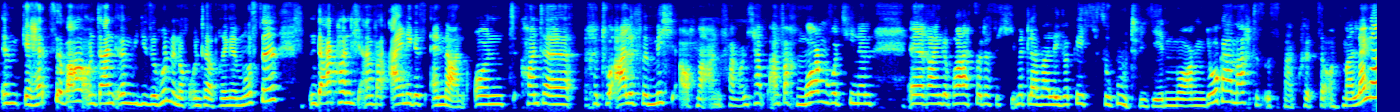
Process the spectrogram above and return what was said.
im Gehetze war und dann irgendwie diese Hunde noch unterbringen musste. Und da konnte ich einfach einiges ändern und konnte Rituale für mich auch mal anfangen. Und ich habe einfach Morgenroutinen äh, reingebracht, so dass ich mittlerweile wirklich so gut wie jeden Morgen Yoga mache. Das ist mal kürzer und mal länger,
